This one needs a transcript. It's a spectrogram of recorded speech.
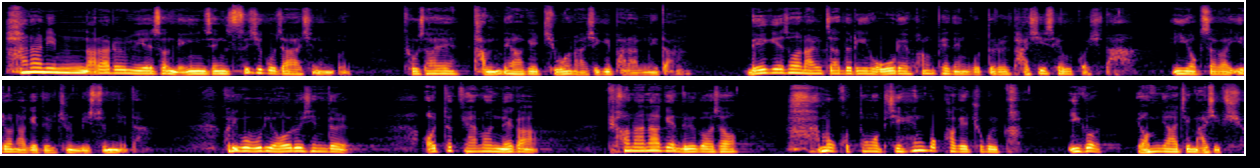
하나님 나라를 위해서 내 인생 쓰시고자 하시는 분, 교사에 담대하게 지원하시기 바랍니다. 내게서 날 자들이 오래 황폐된 곳들을 다시 세울 것이다. 이 역사가 일어나게 될 줄 믿습니다. 그리고 우리 어르신들 어떻게 하면 내가 편안하게 늙어서 아무 고통 없이 행복하게 죽을까? 이것 염려하지 마십시오.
